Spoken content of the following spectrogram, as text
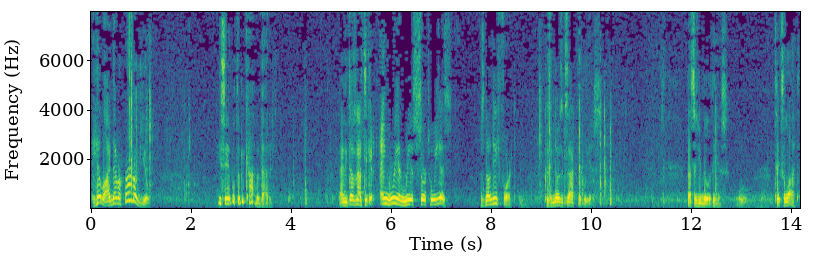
Hillel, I've never heard of you. He's able to be calm about it. And he doesn't have to get angry and reassert who he is. There's no need for it. Because he knows exactly who he is. That's what humility is. It takes a lot.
